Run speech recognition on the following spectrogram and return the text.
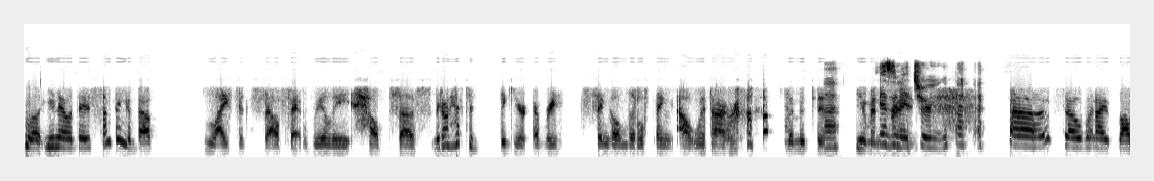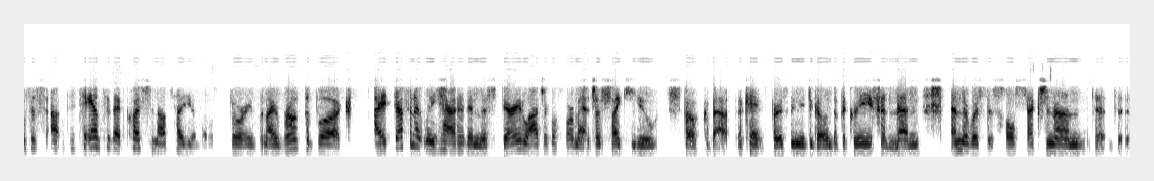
Well, you know, there's something about life itself that really helps us. We don't have to figure every single little thing out with our limited uh, human isn't brain. it true uh, so when i i'll just uh, to answer that question i'll tell you a little story. When i wrote the book i definitely had it in this very logical format just like you spoke about. Okay first we need to go into the grief and then then there was this whole section on the, the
